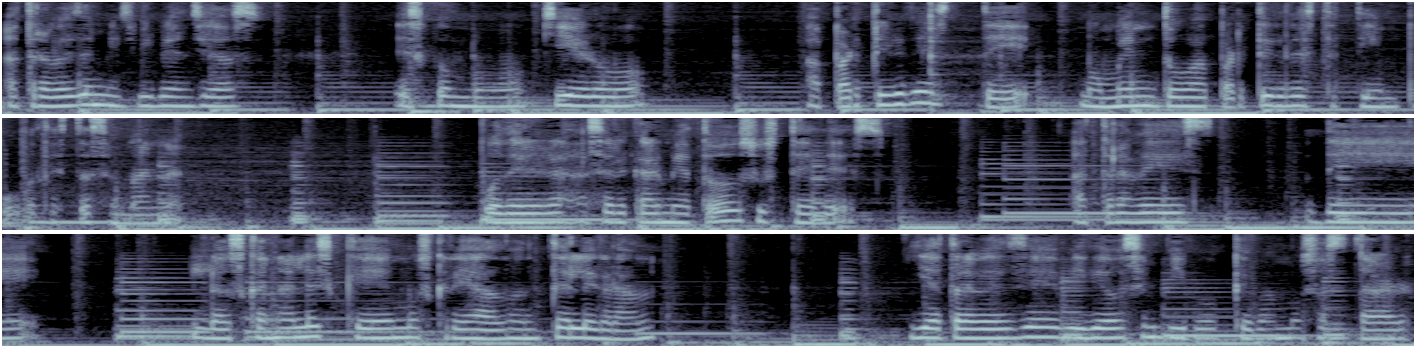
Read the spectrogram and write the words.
a través de mis vivencias es como quiero, a partir de este momento, a partir de este tiempo, de esta semana, poder acercarme a todos ustedes a través de los canales que hemos creado en Telegram y a través de videos en vivo que vamos a estar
